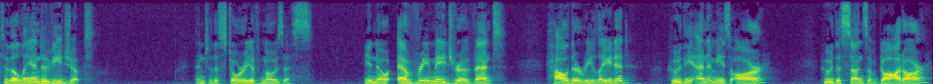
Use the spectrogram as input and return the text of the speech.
to the land of Egypt and to the story of Moses. You know every major event, how they're related who the enemies are, who the sons of God are,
